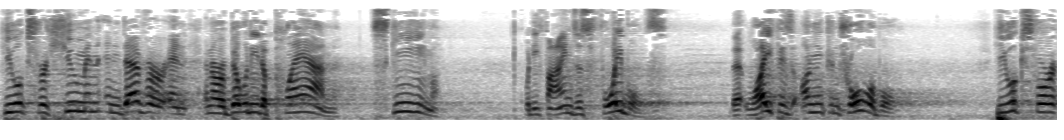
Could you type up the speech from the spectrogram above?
He looks for human endeavor and, and our ability to plan, scheme. What he finds is foibles, that life is uncontrollable. He looks for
